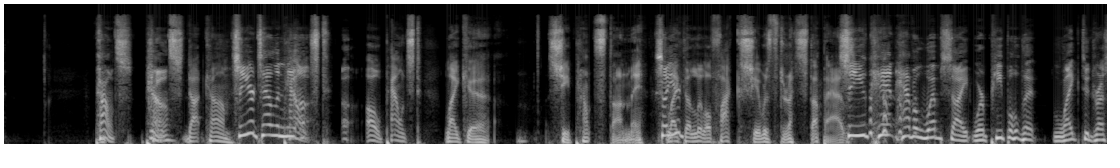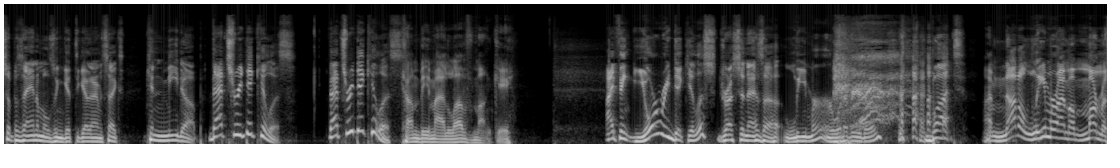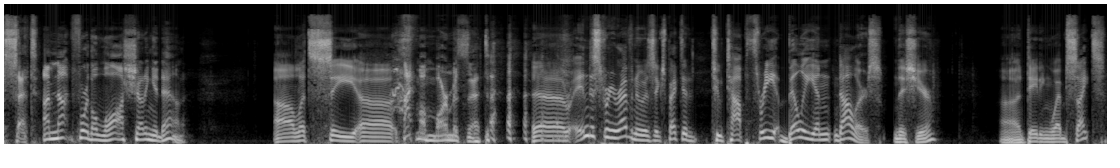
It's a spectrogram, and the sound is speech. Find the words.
Pounce. Pounce.com. So you're telling me. uh, oh, pounced. Like, uh, she pounced on me. So like the little fox she was dressed up as. So you can't have a website where people that like to dress up as animals and get together and have sex can meet up. That's ridiculous. That's ridiculous. Come be my love monkey. I think you're ridiculous dressing as a lemur or whatever you're doing. but I'm not a lemur, I'm a marmoset. I'm not for the law shutting it down. Uh, let's see. Uh, I'm a marmoset. uh, industry revenue is expected to top $3 billion this year. Uh, dating websites.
